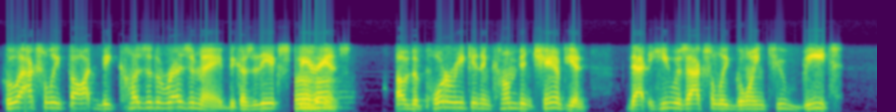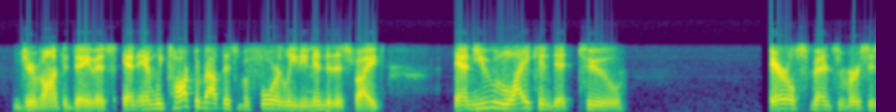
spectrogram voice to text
who actually thought because of the resume, because of the experience of the Puerto Rican incumbent champion, that he was actually going to beat Gervonta Davis, and and we talked about this before leading into this fight, and you likened it to Errol Spence versus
